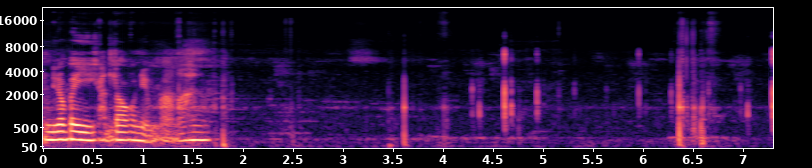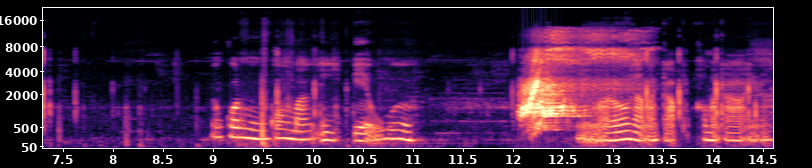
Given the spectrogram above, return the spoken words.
อันนี้เราไปคัดลอกกันเนี่ยมานะฮะต้องกวนมุมกล้องบางอีกเดี๋ยวเวอร์อย่างน้อยเราก็สามารถกลับเข้ามาได้นะ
